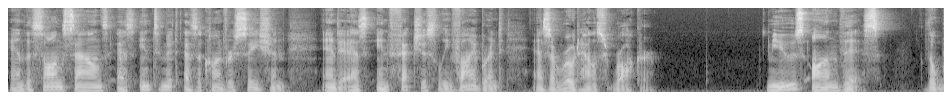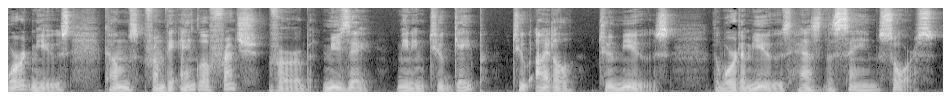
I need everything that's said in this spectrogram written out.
and the song sounds as intimate as a conversation and as infectiously vibrant as a roadhouse rocker. Muse on this. The word muse comes from the Anglo French verb muser, meaning to gape, to idle, to muse. The word amuse has the same source.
